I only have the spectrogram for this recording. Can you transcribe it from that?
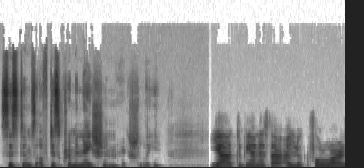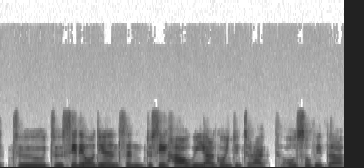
systems of discrimination, actually. Yeah, to be honest, I look forward to to see the audience and to see how we are going to interact also with uh,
